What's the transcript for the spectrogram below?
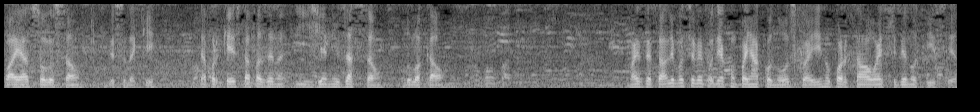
qual é a solução disso daqui. Até porque está fazendo higienização do local. Mais detalhe você vai poder acompanhar conosco aí no portal SB Notícia.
